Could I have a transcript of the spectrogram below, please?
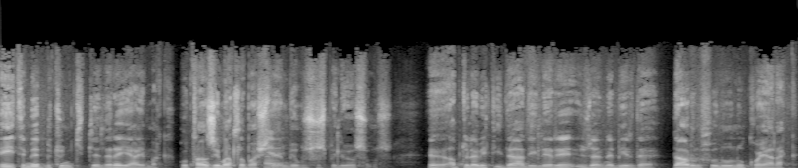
Eğitimi bütün kitlelere yaymak. Bu tanzimatla başlayan evet. bir husus biliyorsunuz. Abdülhamit idadileri üzerine bir de Darülfünun'u koyarak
